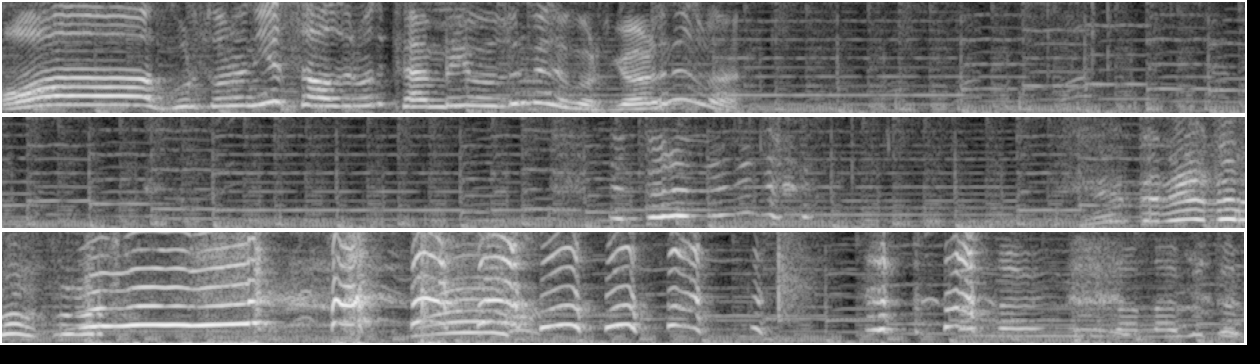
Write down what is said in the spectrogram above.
Aa Gurt ona niye saldırmadı? Pembeyi öldürmedi Gurt. Gördünüz mü? Allah kurtuldum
